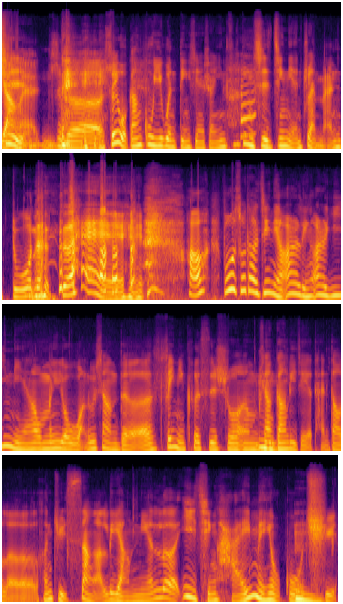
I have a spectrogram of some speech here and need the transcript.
样。哎、嗯，这个，所以我刚故意问丁先生，一定是今年赚蛮多的。对，好。不过说到今年二零二一年啊，我们有网络上的菲尼克斯说，嗯，像刚丽姐也谈到了，很沮丧啊，两年了，疫情还没有过去。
